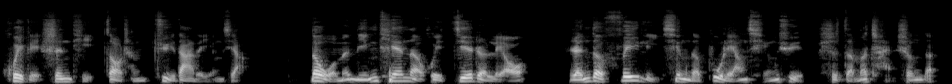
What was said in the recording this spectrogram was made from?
会给身体造成巨大的影响。那我们明天呢会接着聊人的非理性的不良情绪是怎么产生的。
